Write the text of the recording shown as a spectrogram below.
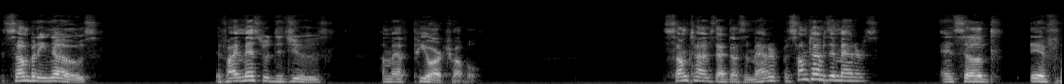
somebody knows if I mess with the Jews, I'm going to have PR trouble. Sometimes that doesn't matter, but sometimes it matters. And so, if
